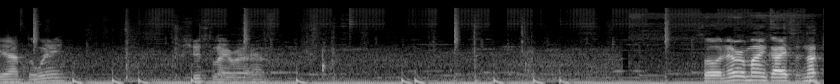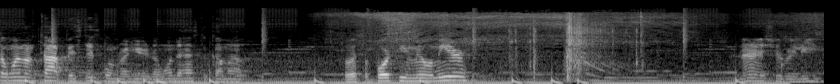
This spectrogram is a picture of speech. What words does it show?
Get out the way. Should slide right out. So never mind guys, it's not the one on top, it's this one right here, the one that has to come out. So it's a 14 millimeter. And now it should release.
